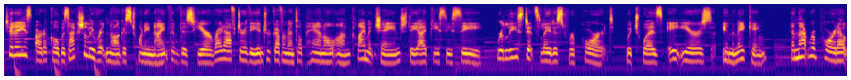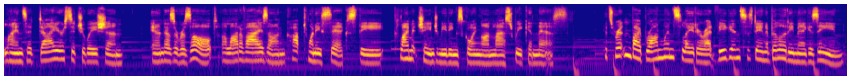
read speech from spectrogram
Today's article was actually written August 29th of this year, right after the Intergovernmental Panel on Climate Change, the IPCC, released its latest report, which was eight years in the making. And that report outlines a dire situation. And as a result, a lot of eyes on COP26, the climate change meetings going on last week in this. It's written by Bronwyn Slater at Vegan Sustainability magazine.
